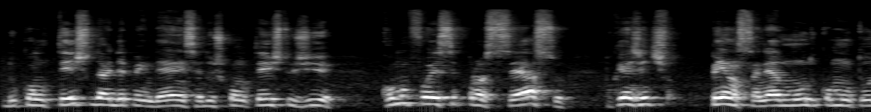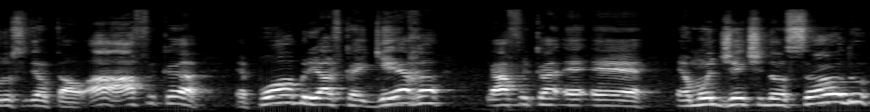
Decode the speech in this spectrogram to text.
do contexto da independência, dos contextos de como foi esse processo, porque a gente pensa, né, mundo como um todo ocidental. Ah, a África é pobre, a África é guerra, a África é, é, é um monte de gente dançando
